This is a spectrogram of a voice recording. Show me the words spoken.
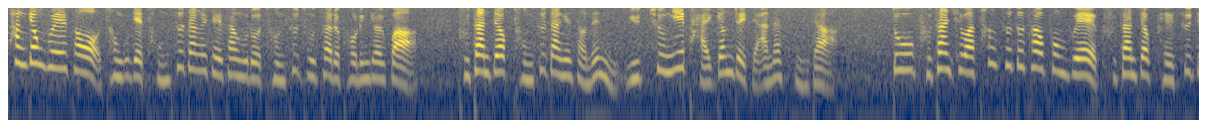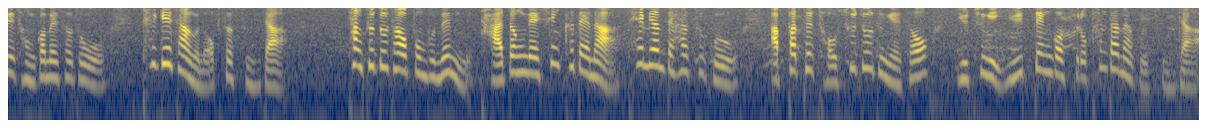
환경부에서 전국의 정수장을 대상으로 전수조사를 벌인 결과 부산 지역 정수장에서는 유충이 발견되지 않았습니다. 또 부산시와 상수도 사업본부의 부산 지역 배수지 점검에서도 특이사항은 없었습니다. 상수도 사업본부는 가정 내 싱크대나 세면대 하수구, 아파트 저수조 등에서 유충이 유입된 것으로 판단하고 있습니다.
